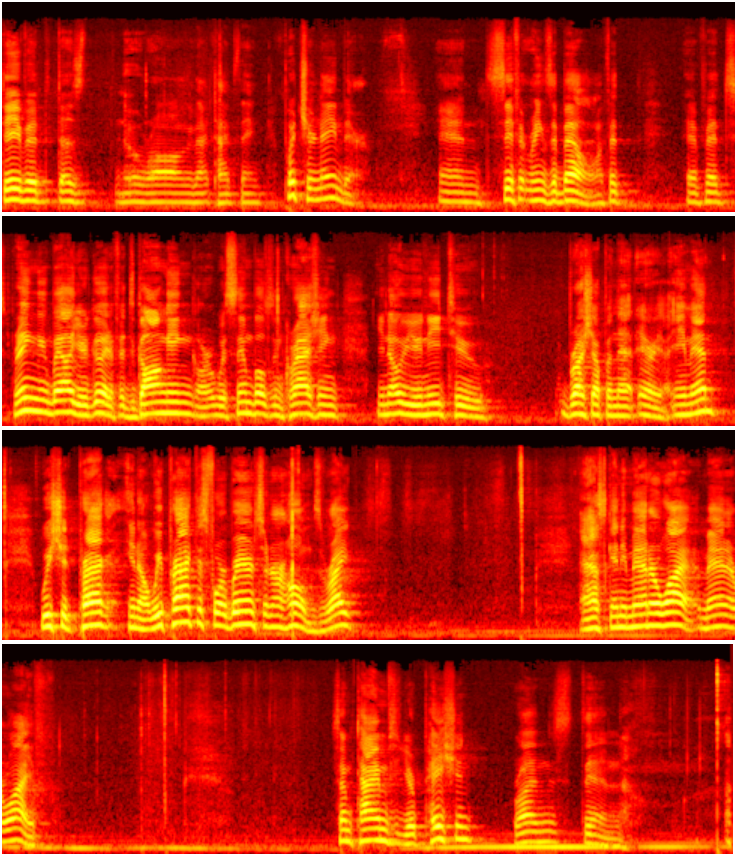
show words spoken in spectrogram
David does no wrong, that type of thing. Put your name there and see if it rings a bell. If it if it's ringing a bell, you're good. If it's gonging or with cymbals and crashing, you know you need to brush up in that area. Amen? We should practice, you know, we practice forbearance in our homes, right? Ask any man or wife, man or wife. Sometimes your patience runs thin.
